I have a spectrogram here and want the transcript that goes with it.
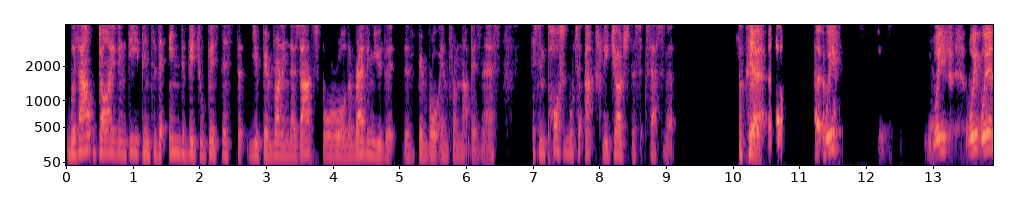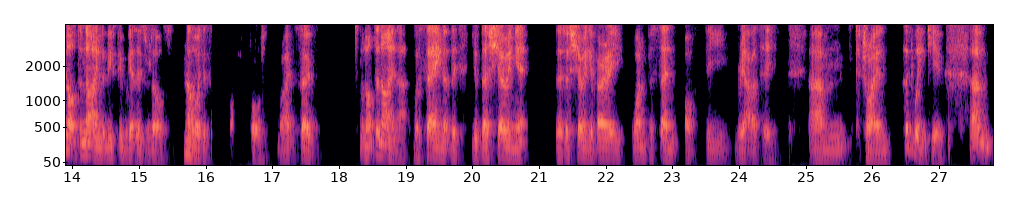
without diving deep into the individual business that you've been running those ads for or the revenue that they've been brought in from that business, it's impossible to actually judge the success of it. Because yeah, uh, we've we've we, we're not denying that these people get those results. No. otherwise it's fraud right? So we're not denying that. We're saying that the, they're showing it they're just showing a very 1% of the reality um, to try and hoodwink you. Um,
